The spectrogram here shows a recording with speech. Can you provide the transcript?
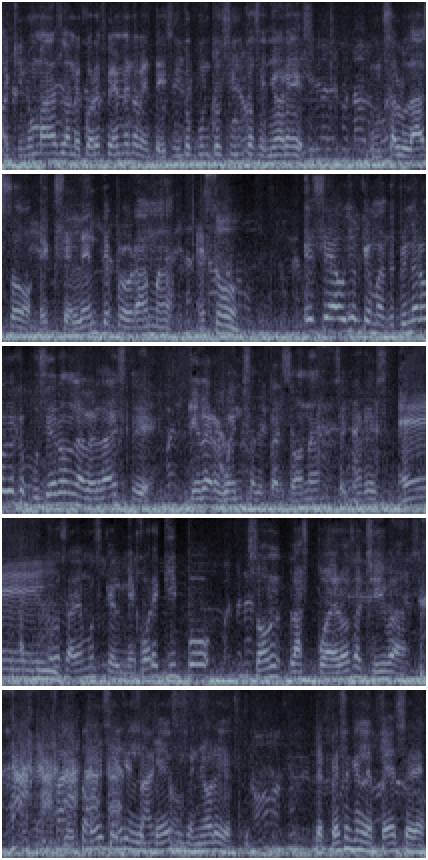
Aquí nomás la mejor FM 95.5, señores. Un saludazo, excelente programa. Eso. Ese audio que mandé, el primer audio que pusieron, la verdad, este, qué vergüenza de persona, señores. Aquí todos sabemos que el mejor equipo son las poderosas chivas. Exacto, Le pese quien le pese, señores. Le pese quien le pese.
